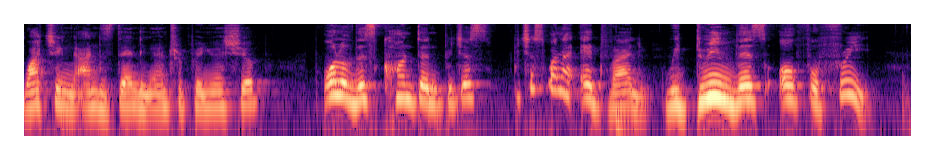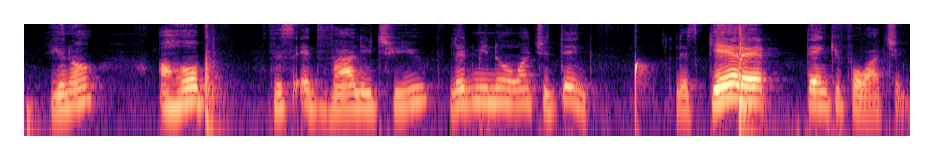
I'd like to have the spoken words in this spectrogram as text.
watching Understanding Entrepreneurship. All of this content, we just we just want to add value. We're doing this all for free. You know? I hope this adds value to you. Let me know what you think. Let's get it. Thank you for watching.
